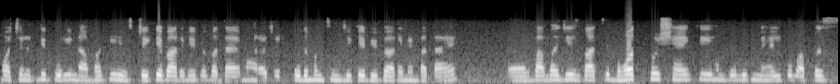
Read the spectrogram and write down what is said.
फॉर्चुनेटली पूरी नाभा की हिस्ट्री के बारे में भी बताया महाराजा खुदमंग सिंह जी के भी बारे में बताया। और बाबा जी इस बात से बहुत खुश हैं कि हम लोग इस महल को वापस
